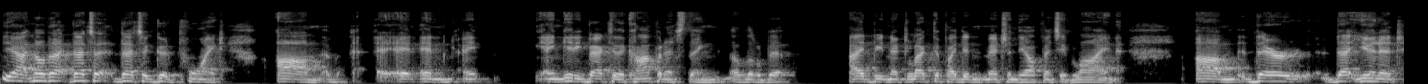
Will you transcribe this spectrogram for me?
Yeah, no, that that's a that's a good point. Um, and, and and getting back to the confidence thing a little bit, I'd be neglect if I didn't mention the offensive line. Um, that unit,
